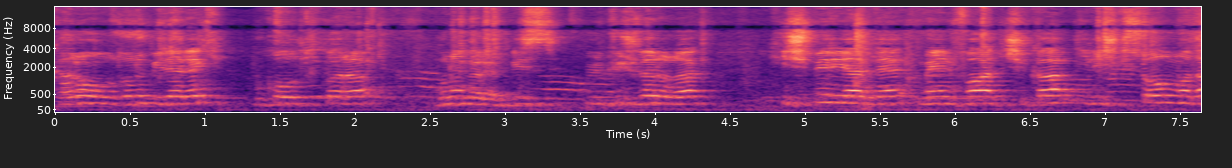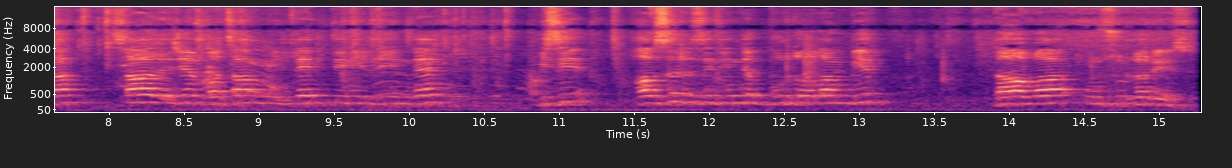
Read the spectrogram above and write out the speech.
kanı olduğunu bilerek bu koltuklara buna göre biz ülkücüler olarak hiçbir yerde menfaat çıkar ilişkisi olmadan sadece vatan millet denildiğinde bizi hazırız dediğinde burada olan bir dava unsurlarıyız.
